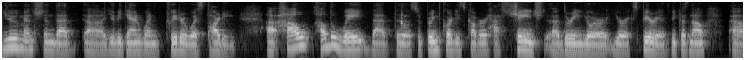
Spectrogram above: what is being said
you mentioned that uh, you began when twitter was starting uh, how how the way that the Supreme Court is covered has changed uh, during your your experience because now uh,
